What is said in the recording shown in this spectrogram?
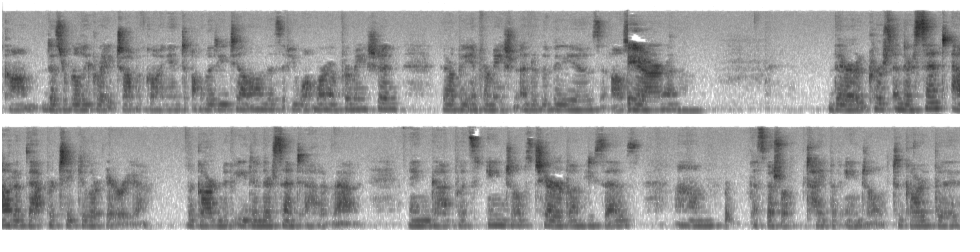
.com does a really great job of going into all the detail on this. If you want more information, there will be information under the videos and also are, they're cursed and they're sent out of that particular area, the Garden of Eden. They're sent out of that, and God puts angels, cherubim, He says, um, a special type of angel to guard the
